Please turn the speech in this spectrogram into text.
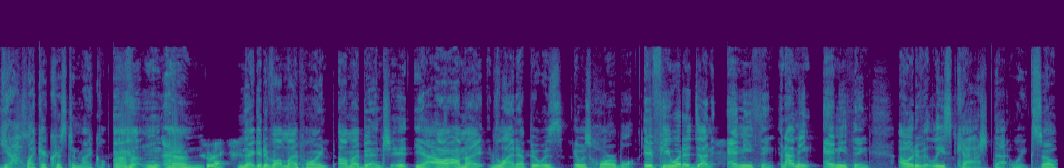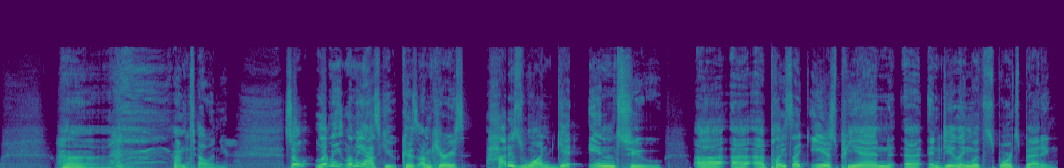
Yeah, like a Christine Michael. Correct. Negative on my point on my bench. It yeah on my lineup. It was it was horrible. If he would have done anything, and I mean anything, I would have at least cashed that week. So, huh, I'm telling you. So let me let me ask you because I'm curious. How does one get into uh, a, a, place like ESPN uh, and dealing with sports betting?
